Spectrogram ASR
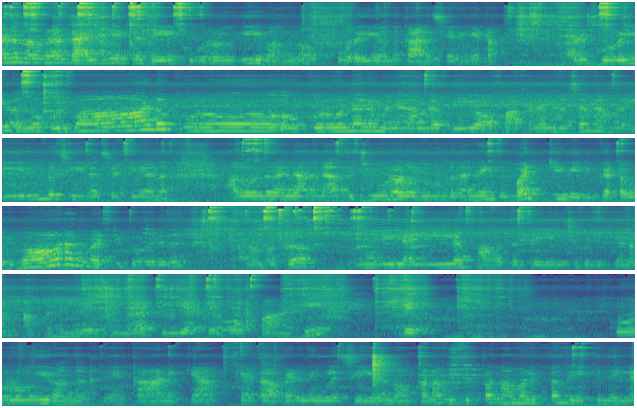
അപ്പോഴും നമ്മുടെ തൈയൊക്കെ ദേ കുറുകി വന്നു കുറുകി വന്ന് കാണിച്ചു തരും കേട്ടോ. അപ്പോൾ കുറുകി വന്നു ഒരുപാട് കുറു കുറുകുന്നതിന് മുന്നേ നമ്മൾ തീ ഓഫാക്കണമെന്ന് വെച്ചാൽ നമ്മൾ ഇരുമ്പ് ചീനച്ചട്ടിയാണ്. അതുകൊണ്ട് തന്നെ അതിനകത്ത് ചൂടുള്ളത് കൊണ്ട് തന്നെ ഇത് വറ്റി വരും കേട്ടോ. ഒരുപാട് അങ്ങ് നമുക്ക് മുടിയിലെല്ലാ ഭാഗത്തും തേച്ച് പിടിക്കണം. അപ്പോൾ തന്നെ നമ്മൾ തീയൊക്കെ ഓഫാക്കി കുറുകി വന്നിട്ട് കാണിക്കാം കേട്ടോ. അപ്പോഴും നിങ്ങൾ ചെയ്ത് നോക്കണം. ഇതിപ്പം നമ്മളിപ്പം തേക്കുന്നില്ല.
